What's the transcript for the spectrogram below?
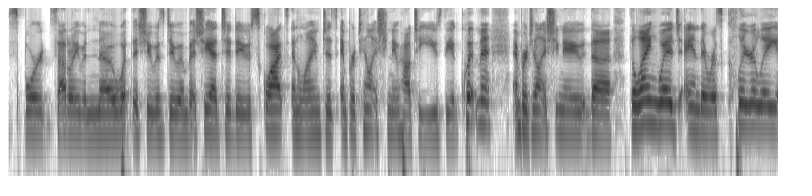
sports. I don't even know what that she was doing, but she had to do squats and lunges and pretend like she knew how to use the equipment and pretend like she knew the the language. And there was clearly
